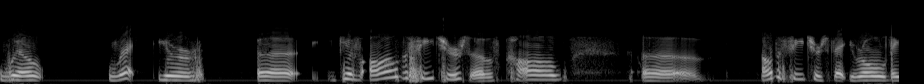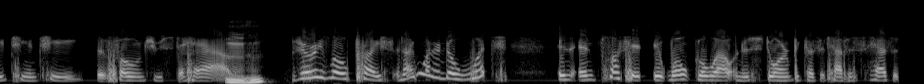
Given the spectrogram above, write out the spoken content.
will let your uh, give all the features of call, uh, all the features that your old AT and T phones used to have. Mm-hmm. Very low price, and I want to know what. And, and plus, it, it won't go out in a storm because it has has a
